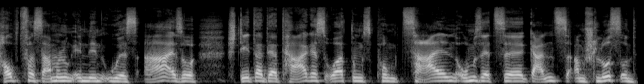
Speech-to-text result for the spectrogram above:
Hauptversammlung in den USA. Also steht da der Tagesordnungspunkt Zahlen, Umsätze ganz am Schluss. Und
